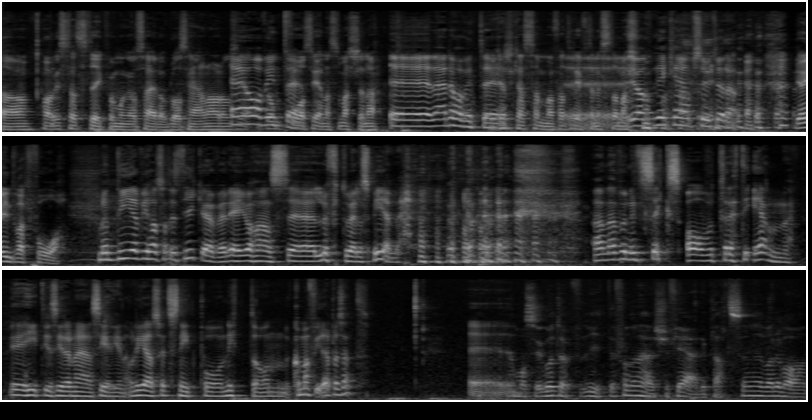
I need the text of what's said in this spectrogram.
Ja, har vi statistik på hur många offside-avblåsningar han har de, Eh, har vi de inte. två senaste matcherna? Eh, nej, det har vi Vi inte. kanske kan sammanfatta det efter nästa match. Eh, Ja, det kan jag absolut göra. Det har inte varit få. Men det vi har statistik över är ju hans eh, luftduellspel. Han har vunnit 6 av 31 eh, hittills i den här serien och det är alltså ett snitt på 19,4%. Eh, Han måste ju gått upp lite från den här 24 platsen eller vad det var.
